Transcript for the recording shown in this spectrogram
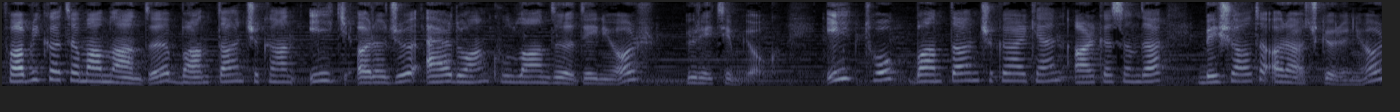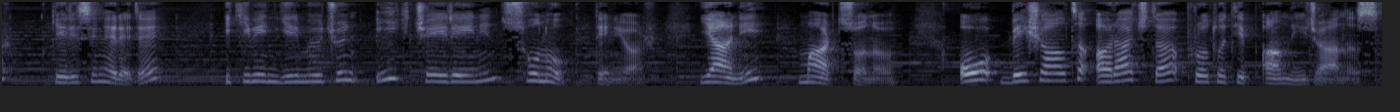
Fabrika tamamlandı, banttan çıkan ilk aracı Erdoğan kullandığı deniyor, üretim yok. İlk TOK banttan çıkarken arkasında 5-6 araç görünüyor, gerisi nerede? 2023'ün ilk çeyreğinin sonu deniyor. Yani Mart sonu. O 5-6 araç da prototip anlayacağınız.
